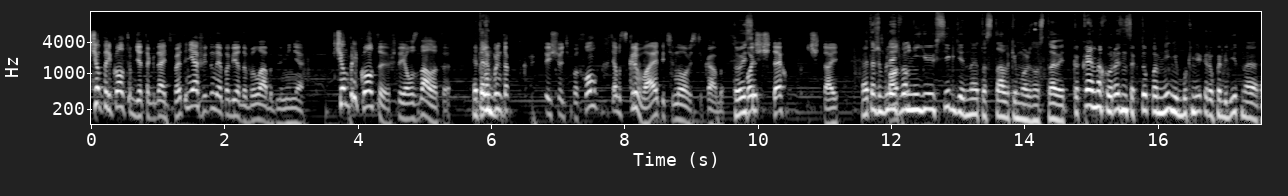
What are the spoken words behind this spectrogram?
в чем прикол-то мне тогда? Типа, это неожиданная победа была бы для меня. В чем прикол-то, что я узнал это? Это ну, же, блин, так открыто еще, типа, Хом хотя бы скрывает эти новости, как бы. то есть, Хочешь читай, не читай. это же, типа, блядь, а вам тут- не UFC, где на это ставки можно ставить. Какая нахуй разница, кто, по мнению букмекеров, победит на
